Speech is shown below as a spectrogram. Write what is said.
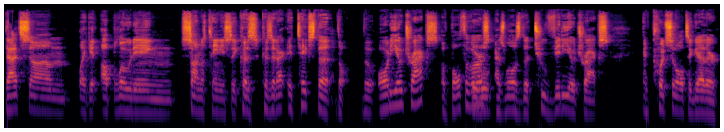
That's um like it uploading simultaneously because because it it takes the the the audio tracks of both of ours as well as the two video tracks and puts it all together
